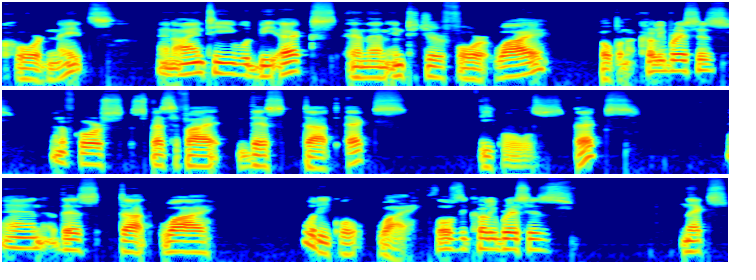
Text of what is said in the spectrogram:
coordinates. And int would be x and then integer for y. Open up curly braces and of course specify this dot x equals x and this dot y would equal y. Close the curly braces. Next,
